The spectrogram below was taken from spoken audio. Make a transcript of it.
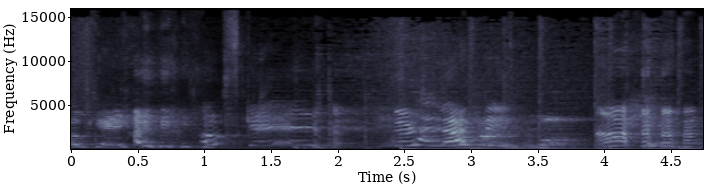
Okay. I'm scared. There's nothing. Come on. Uh,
